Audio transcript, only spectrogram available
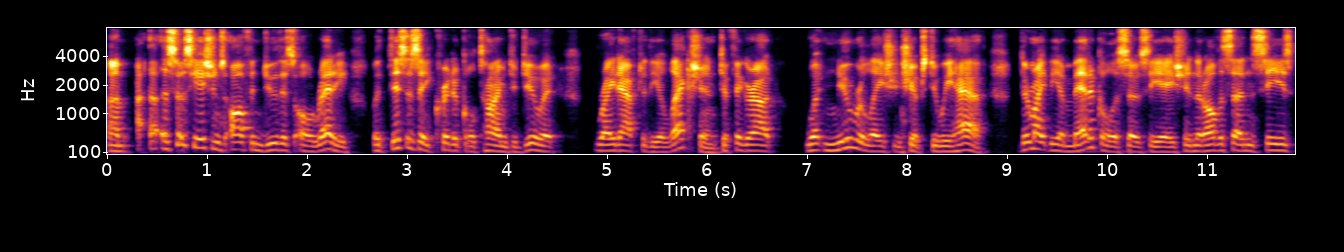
Um, associations often do this already, but this is a critical time to do it right after the election to figure out what new relationships do we have? There might be a medical association that all of a sudden sees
